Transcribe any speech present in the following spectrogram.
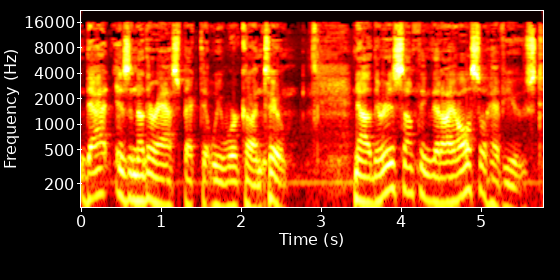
that is another aspect that we work on too. Now, there is something that I also have used,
